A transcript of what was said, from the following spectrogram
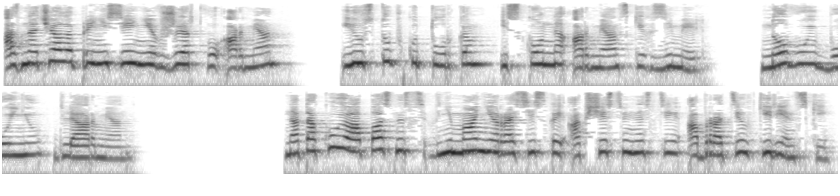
означала принесение в жертву армян и уступку туркам исконно армянских земель, новую бойню для армян. На такую опасность внимание российской общественности обратил Керенский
